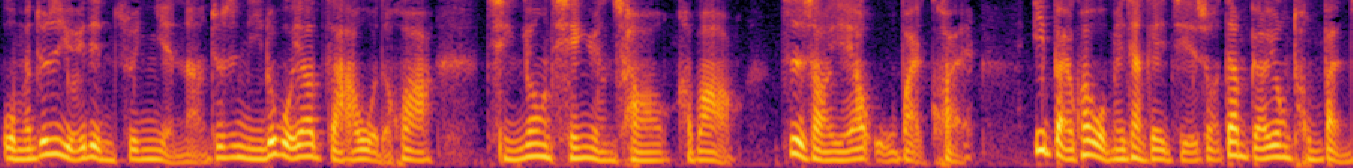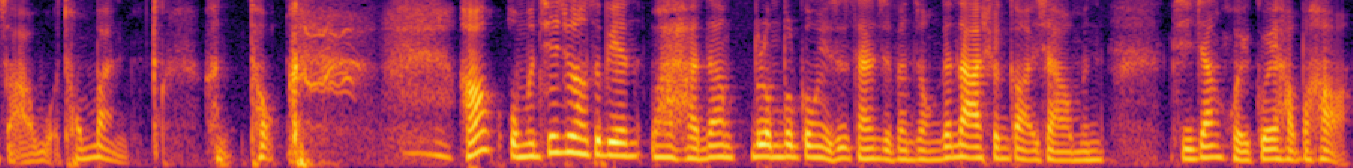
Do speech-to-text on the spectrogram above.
我们就是有一点尊严呐，就是你如果要砸我的话，请用千元钞，好不好？至少也要五百块，一百块我勉强可以接受，但不要用铜板砸我，铜板很痛。好，我们今天就到这边，哇，这样不隆不隆也是三十分钟，跟大家宣告一下，我们即将回归，好不好？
